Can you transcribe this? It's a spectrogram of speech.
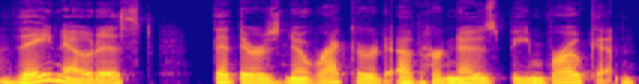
they noticed that there's no record of her nose being broken.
